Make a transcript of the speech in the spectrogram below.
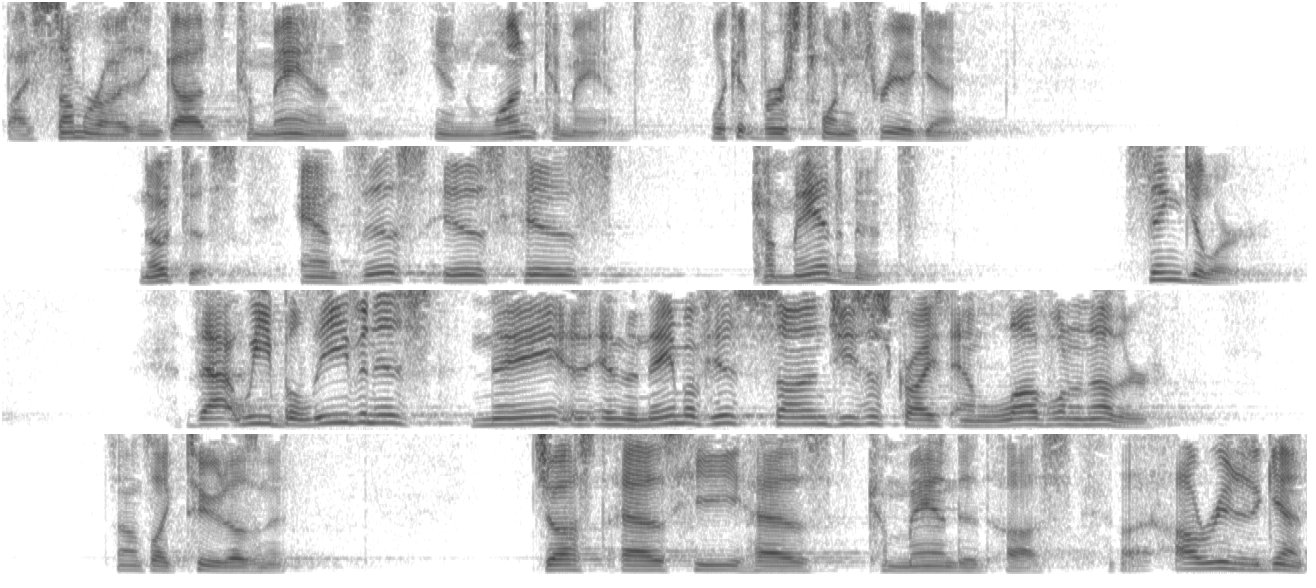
by summarizing God's commands in one command. Look at verse 23 again. Note this. And this is his commandment, singular, that we believe in his name, in the name of his son, Jesus Christ, and love one another. Sounds like two, doesn't it? Just as he has commanded us. Uh, I'll read it again.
